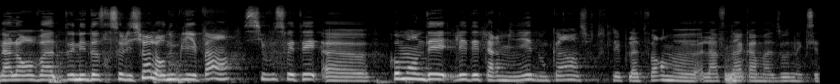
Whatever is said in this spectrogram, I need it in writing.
ben alors on va donner d'autres solutions. Alors n'oubliez pas, hein, si vous souhaitez euh, commander les déterminés, donc hein, sur toutes les plateformes, euh, la Fnac, Amazon, etc.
